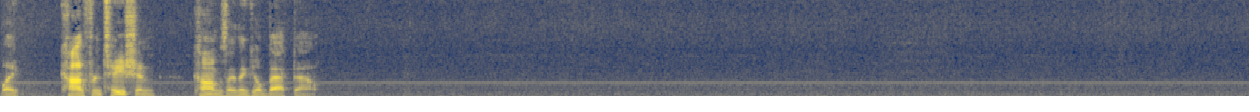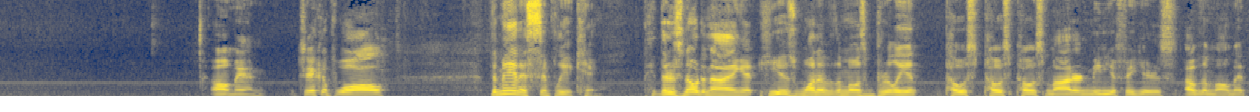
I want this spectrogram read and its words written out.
like confrontation comes, I think he'll back down. Oh man, Jacob Wohl, the man is simply a king. There's no denying it. He is one of the most brilliant post, post, post modern media figures of the moment.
